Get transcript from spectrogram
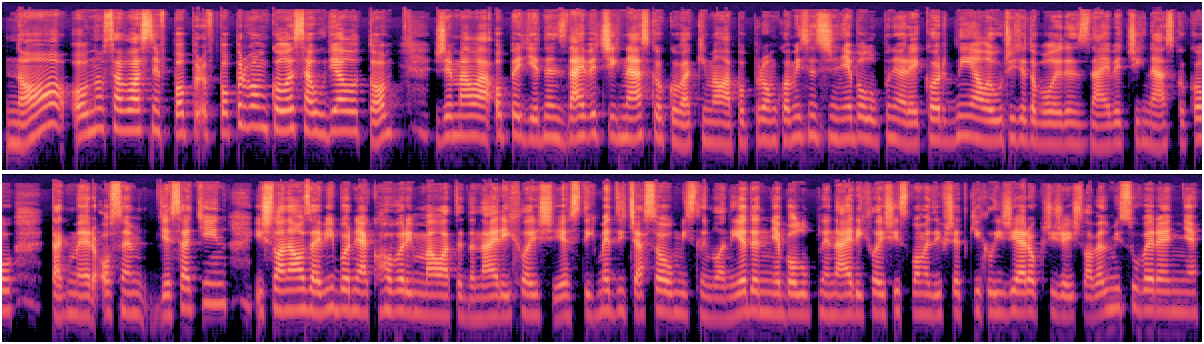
No, ono sa vlastne v, popr- v poprvom kole sa udialo to, že mala opäť jeden z najväčších náskokov, aký mala po prvom kole. Myslím si, že nebol úplne rekordný, ale určite to bol jeden z najväčších náskokov, takmer 8 desatín. Išla naozaj výborne, ako hovorím, mala teda najrýchlejšie. Z tých medzičasov, myslím, len jeden nebol úplne najrýchlejší spomedzi všetkých lyžiarok, čiže išla veľmi suverénne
